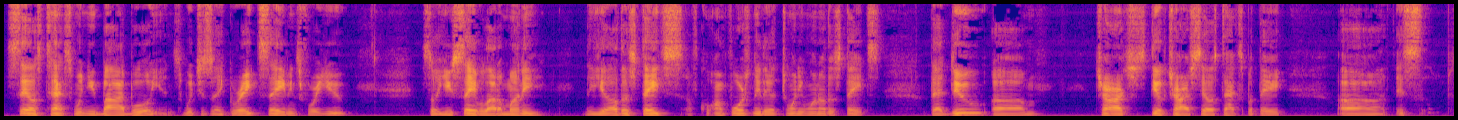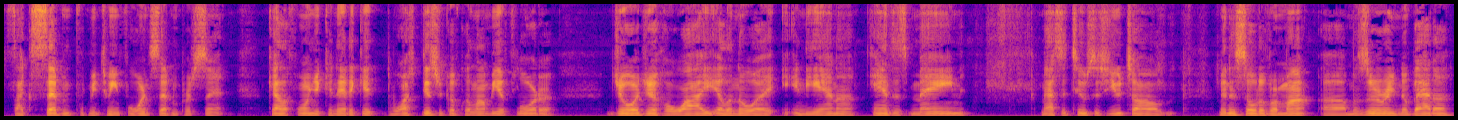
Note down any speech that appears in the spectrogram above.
sales tax when you buy bullions, which is a great savings for you. So you save a lot of money the other states, unfortunately, there are 21 other states that do um, charge, still charge sales tax, but they, uh, it's, it's like seven, between four and seven percent. California, Connecticut, Washington District of Columbia, Florida, Georgia, Hawaii, Illinois, Indiana, Kansas, Maine, Massachusetts, Utah, Minnesota, Vermont, uh, Missouri, Nevada,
